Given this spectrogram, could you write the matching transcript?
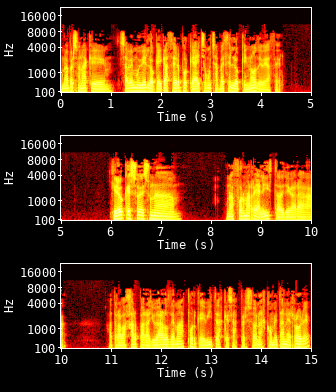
Una persona que sabe muy bien lo que hay que hacer porque ha hecho muchas veces lo que no debe hacer. Creo que eso es una, una forma realista de llegar a, a trabajar para ayudar a los demás porque evitas que esas personas cometan errores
